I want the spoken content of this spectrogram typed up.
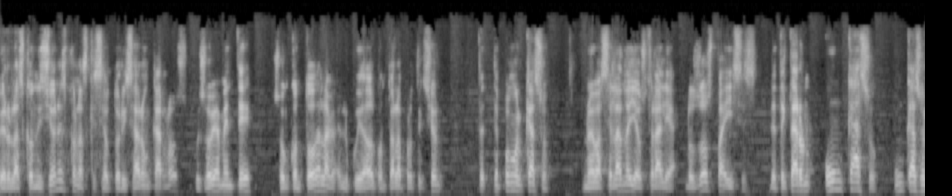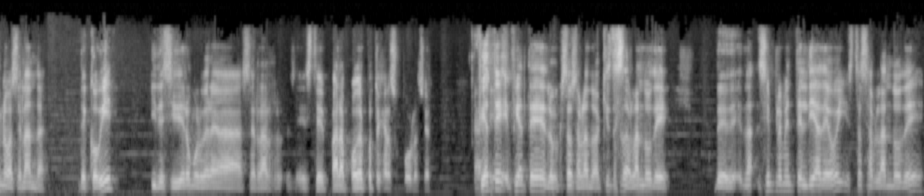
pero las condiciones con las que se autorizaron, Carlos, pues obviamente son con todo el cuidado, con toda la protección. Te, pongo el caso, Nueva Zelanda y Australia, los dos países detectaron un caso, un caso en Nueva Zelanda de COVID y decidieron volver a cerrar este, para poder proteger a su población. Fíjate, fíjate de lo que estás hablando. Aquí estás hablando de, simplemente el día de hoy, estás hablando de,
